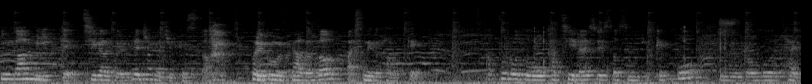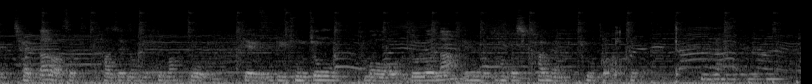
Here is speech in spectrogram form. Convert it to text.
인간미 있게 지각을 해주면 좋겠어. 벌금을 받아서 맛있는 거 사올게. 앞으로도 같이 일할 수 있었으면 좋겠고 음, 너무 잘, 잘 따라와서 다들 너무 고맙고 이렇게 우리 종종 뭐 놀러나 이런 것도 한 번씩 가면 좋을 것 같아. 감사합니다.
